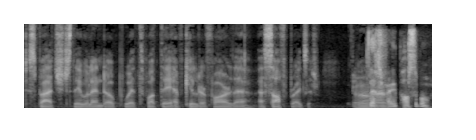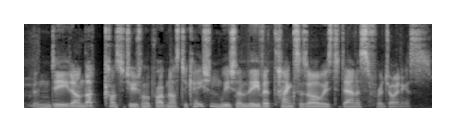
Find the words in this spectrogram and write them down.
dispatched, they will end up with what they have killed her for the, a soft Brexit. That's ah, very possible. Indeed. On that constitutional prognostication, we shall leave it. Thanks as always to Denis for joining us.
